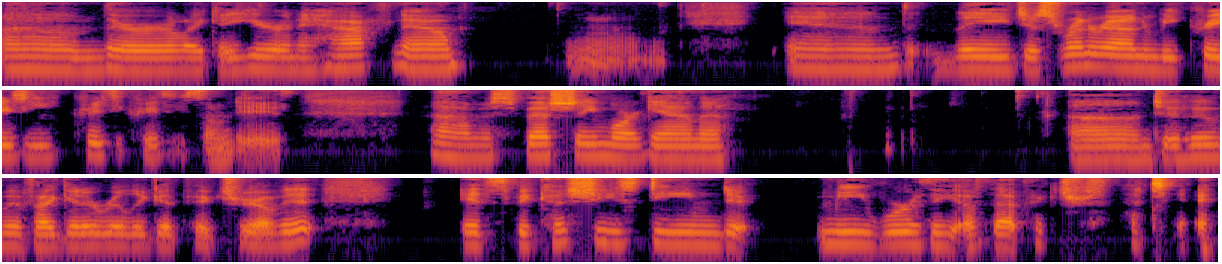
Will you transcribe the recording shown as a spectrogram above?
Um, they're like a year and a half now. Um, and they just run around and be crazy, crazy, crazy some days. Um, especially Morgana, um, to whom, if I get a really good picture of it, it's because she's deemed me worthy of that picture that day.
